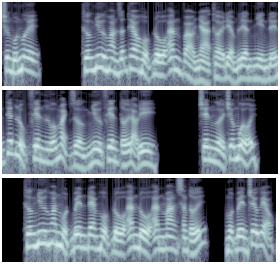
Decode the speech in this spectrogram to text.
Chương 40 Thường như hoan dẫn theo hộp đồ ăn vào nhà thời điểm liền nhìn đến tiết lục phiên lúa mạch dường như phiên tới đảo đi. Trên người chiêu muỗi. Thường như hoan một bên đem hộp đồ ăn đồ ăn mang sang tới, một bên trêu ghẹo.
